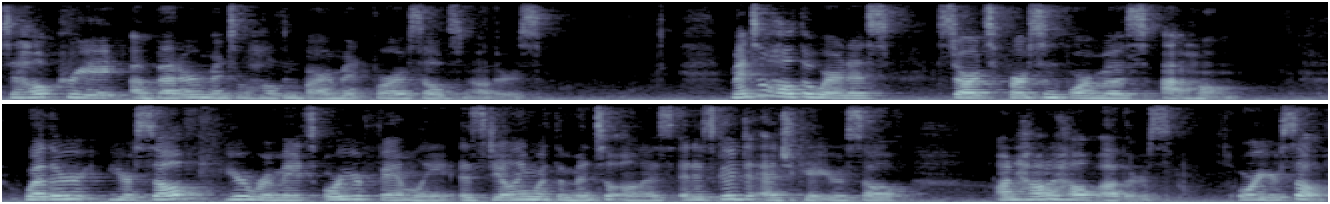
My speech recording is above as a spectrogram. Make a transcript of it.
to help create a better mental health environment for ourselves and others. Mental health awareness starts first and foremost at home. Whether yourself, your roommates, or your family is dealing with a mental illness, it is good to educate yourself on how to help others or yourself.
